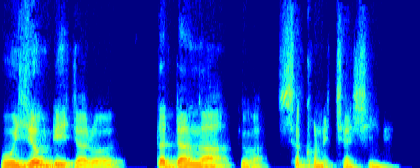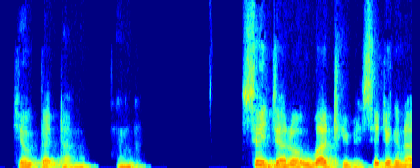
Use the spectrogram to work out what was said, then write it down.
ဟိုယုတ်တွေကြတော့တက်တန်းကသူက18ချက်ရှိတယ်ယုတ်တက်တန်းစိတ်ကြတော့ဥပထီပင်းစိတ်တက္ကနာ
